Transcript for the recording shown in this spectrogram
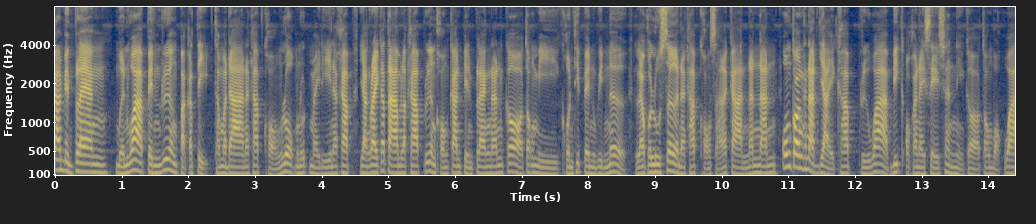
การเปลี่ยนแปลงเหมือนว่าเป็นเรื่องปกติธรรมดานะครับของโลกมนุษย์ใหม่ดีนะครับอย่างไรก็ตามละครับ เรื่องของการเปลี่ยนแปลงนั้นก็ต้องมีคนที่เป็นวินเนอร์แล้วก็ลูเซอร์นะครับของสถานการณ์นั้นๆ องค์กรขนาดใหญ่ครับหรือว่า Big Organization นี่ก็ต้องบอกว่า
